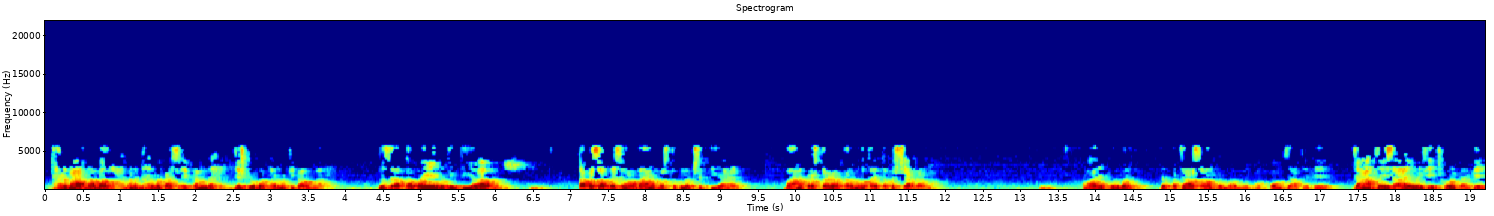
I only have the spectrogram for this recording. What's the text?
धर्मात्मा वाला है, मैंने धर्म का एक कंद है, जिसके ऊपर धर्म टिका हुआ है। दूसरा तप एक द्वितीय। तप शब्द से वहाँ बानप्रस्थ को लक्षित किया है। बानप्रस्थ का कर्म होता है तपस्या करना। हमारे पूर्वज जब पचास साल की उम्र में पहुँच जाते थे, जहाँ जैसा है वैसे छोड़ करके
